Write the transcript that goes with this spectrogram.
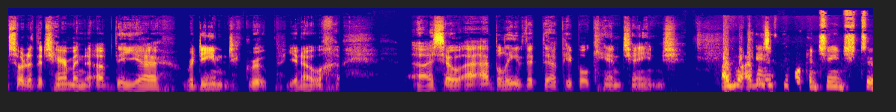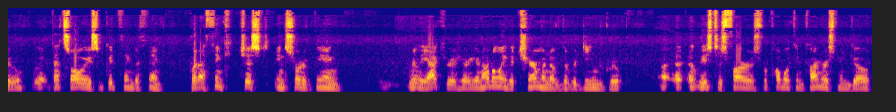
sort of the chairman of the uh, redeemed group, you know. Uh, so I, I, believe that uh, people can change. I, I believe people can change too. That's always a good thing to think. But I think just in sort of being really accurate here, you're not only the chairman of the redeemed group, uh, at least as far as Republican congressmen go,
